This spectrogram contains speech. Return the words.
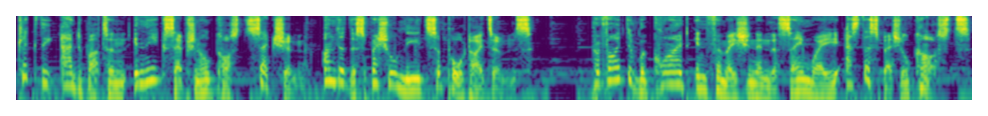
click the Add button in the Exceptional Costs section under the Special Needs Support items. Provide the required information in the same way as the special costs.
